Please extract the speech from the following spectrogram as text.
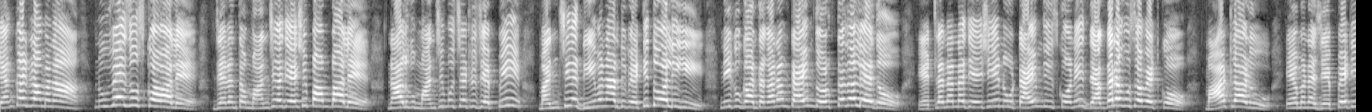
వెంకటరమణ నువ్వే చూసుకోవాలి. జనంతో మంచిగా చేసి పంపాలి. నాలుగు మంచి ముచ్చట్లు చెప్పి మంచిగా దీవనార్థి పెట్టి తోలియి. నీకు గంతగనం టైం దొరుకుతుందో లేదో. ఎట్లనన్నా చేసి నువ్వు టైం తీసుకొని దగ్గర కూర్చోబెట్టుకో మాట్లాడు. ఏమన్నా చెప్పేటి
